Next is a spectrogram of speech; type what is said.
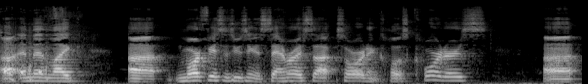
uh, and then like uh, Morpheus is using a samurai so- sword in close quarters. Uh,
